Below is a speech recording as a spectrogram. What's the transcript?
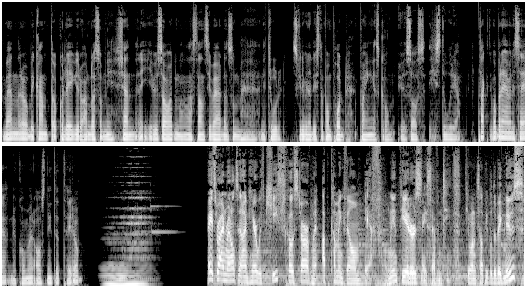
vänner och bekanta och kollegor och andra som ni känner i USA eller någon annanstans i världen som eh, ni tror skulle vilja lyssna på en podd på engelska om USAs historia. Tack, det var bara det jag ville säga. Nu kommer avsnittet. Hej då! Hej, det är Ryan Reynolds, jag är här med Keith, co star of my upcoming film, If, only in theaters, May 17th. Do you want to tell people the big news?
